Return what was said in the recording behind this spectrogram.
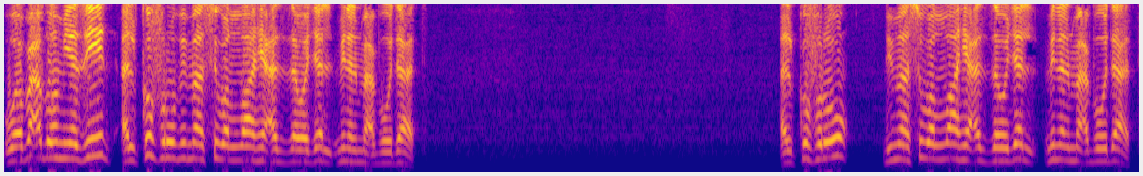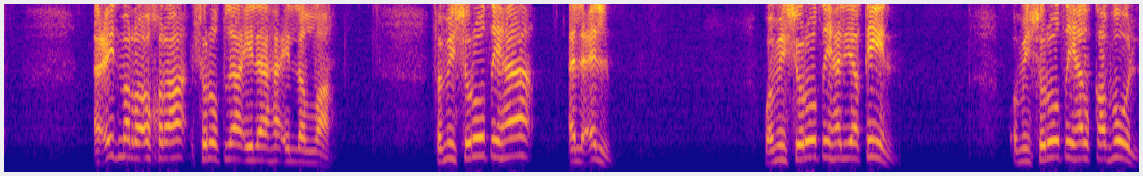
وبعضهم يزيد الكفر بما سوى الله عز وجل من المعبودات. الكفر بما سوى الله عز وجل من المعبودات. أعيد مرة أخرى شروط لا إله إلا الله. فمن شروطها العلم ومن شروطها اليقين ومن شروطها القبول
